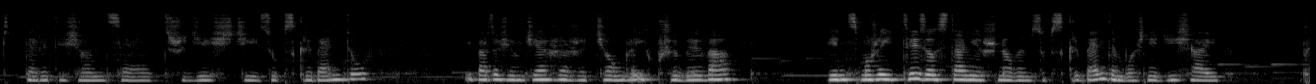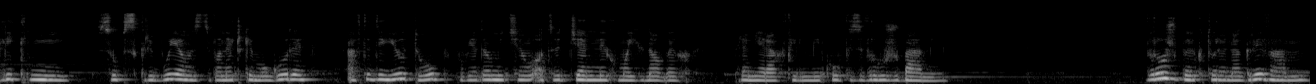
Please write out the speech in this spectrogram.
4030 subskrybentów i bardzo się cieszę, że ciągle ich przybywa, więc może i Ty zostaniesz nowym subskrybentem właśnie dzisiaj. Kliknij subskrybuję z dzwoneczkiem u góry, a wtedy YouTube powiadomi Cię o codziennych moich nowych premierach filmików z wróżbami. Wróżby, które nagrywam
